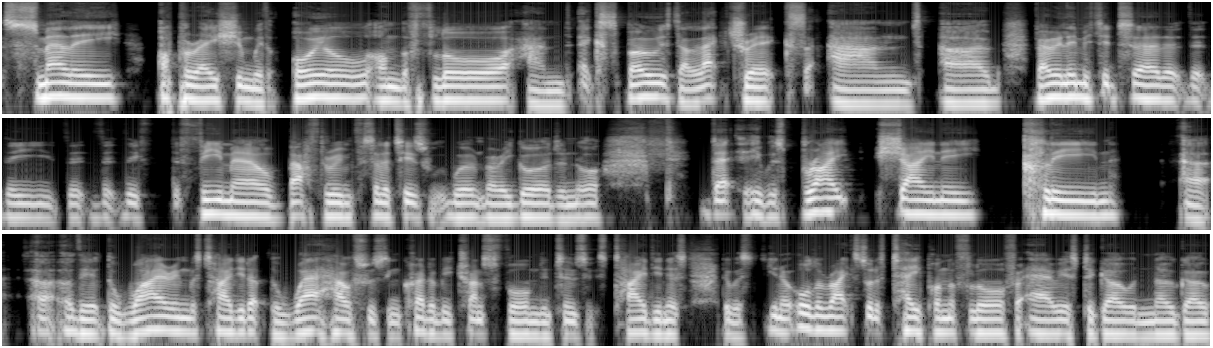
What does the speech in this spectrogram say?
smelly operation with oil on the floor and exposed electrics and uh, very limited. Uh, the, the, the, the, the female bathroom facilities weren't very good, and all, that it was bright, shiny, clean, uh, uh, the the wiring was tidied up. The warehouse was incredibly transformed in terms of its tidiness. There was, you know, all the right sort of tape on the floor for areas to go and no go.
